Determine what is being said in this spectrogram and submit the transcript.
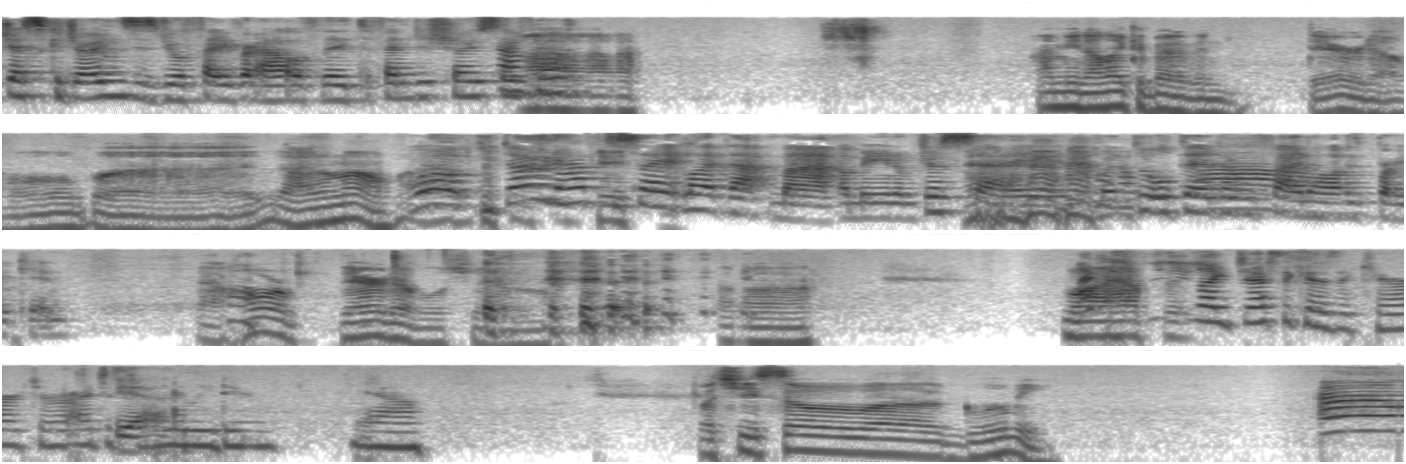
Jessica Jones is your favourite out of the Defenders shows so far? Uh, I mean, I like it better than Daredevil, but I don't know. well, you don't have to say it like that, Matt. I mean, I'm just saying. My little Daredevil fan heart is breaking. That horrible Daredevil show. uh, well, I I have just really to, like Jessica as a character. I just Yeah. really do. Yeah. but she's so uh, gloomy. Um.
